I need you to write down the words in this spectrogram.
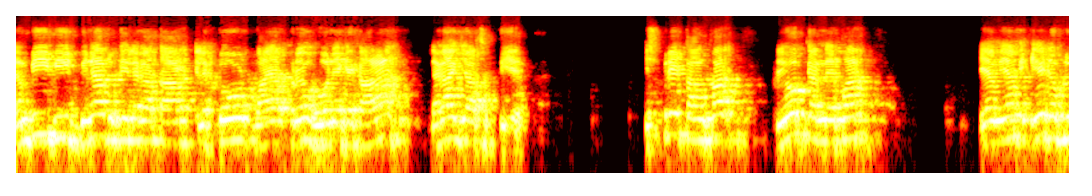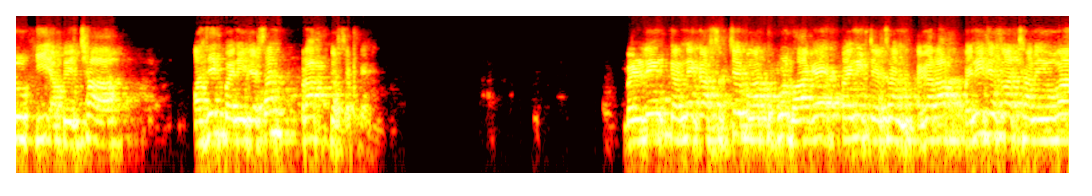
लंबी बीड बिना रुके लगातार इलेक्ट्रोड वायर प्रयोग होने के कारण लगाई जा सकती है। स्प्रे ट्रांसफ़र प्रयोग करने पर एम एम ए डब्ल्यू की अपेक्षा अधिक पेनिट्रेशन प्राप्त कर सकते हैं। बिल्डिंग करने का सबसे महत्वपूर्ण भाग है पेनिट्रेशन अगर आप पेनिट्रेशन अच्छा नहीं होगा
